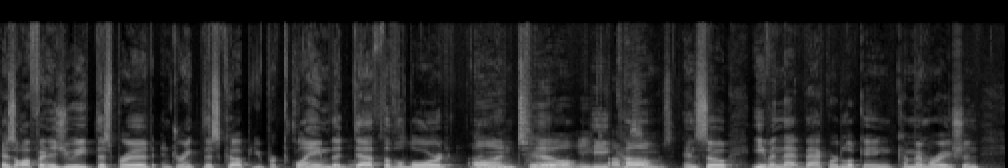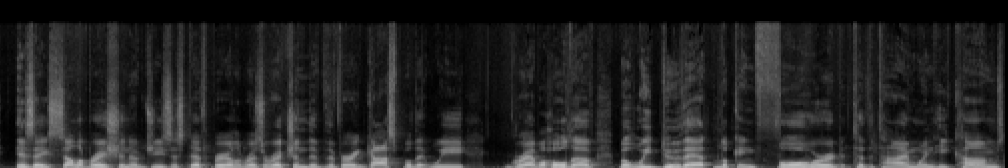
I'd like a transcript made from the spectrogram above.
as often as you eat this bread and drink this cup, you proclaim the death of the Lord until, until he, he comes. comes. And so, even that backward looking commemoration is a celebration of Jesus' death, burial, and resurrection, the, the very gospel that we grab a hold of, but we do that looking forward to the time when He comes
